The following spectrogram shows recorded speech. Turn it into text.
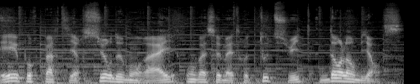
et pour partir sur de bons rails, on va se mettre tout de suite dans l'ambiance.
